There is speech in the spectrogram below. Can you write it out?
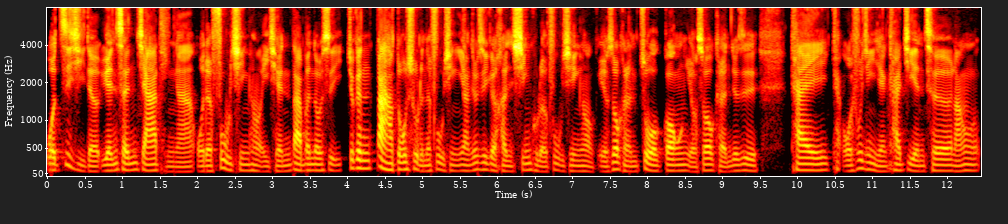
我自己的原生家庭啊，我的父亲哈，以前大部分都是就跟大多数人的父亲一样，就是一个很辛苦的父亲哦。有时候可能做工，有时候可能就是开开。我父亲以前开计程车，然后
